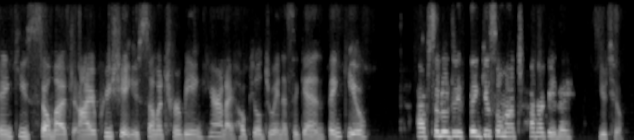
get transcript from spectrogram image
Thank you so much and i appreciate you so much for being here and i hope you'll join us again. Thank you. Absolutely. Thank you so much. Have a great day. You too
